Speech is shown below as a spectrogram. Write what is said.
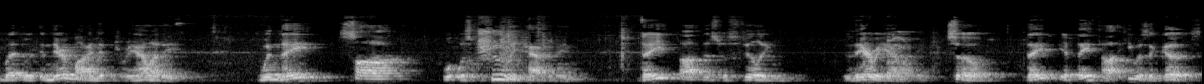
but in their mind it was reality. When they saw what was truly happening, they thought this was filling their reality. So they, if they thought he was a ghost,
